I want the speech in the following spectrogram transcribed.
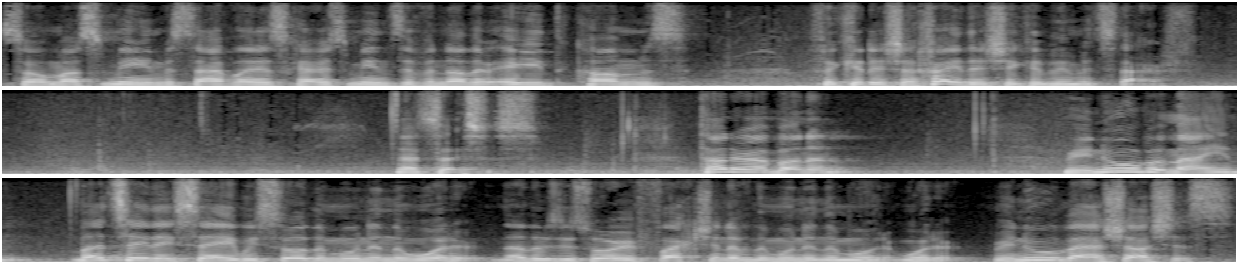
so it must mean mistarif le'edis means if another aid comes for Kiddush HaChedesh, she could be mitzdarif. That's ISIS. Tana Rabbanan. Renew b'mayim. Let's say they say we saw the moon in the water. In other words, we saw a reflection of the moon in the water. Renew b'ashashis.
